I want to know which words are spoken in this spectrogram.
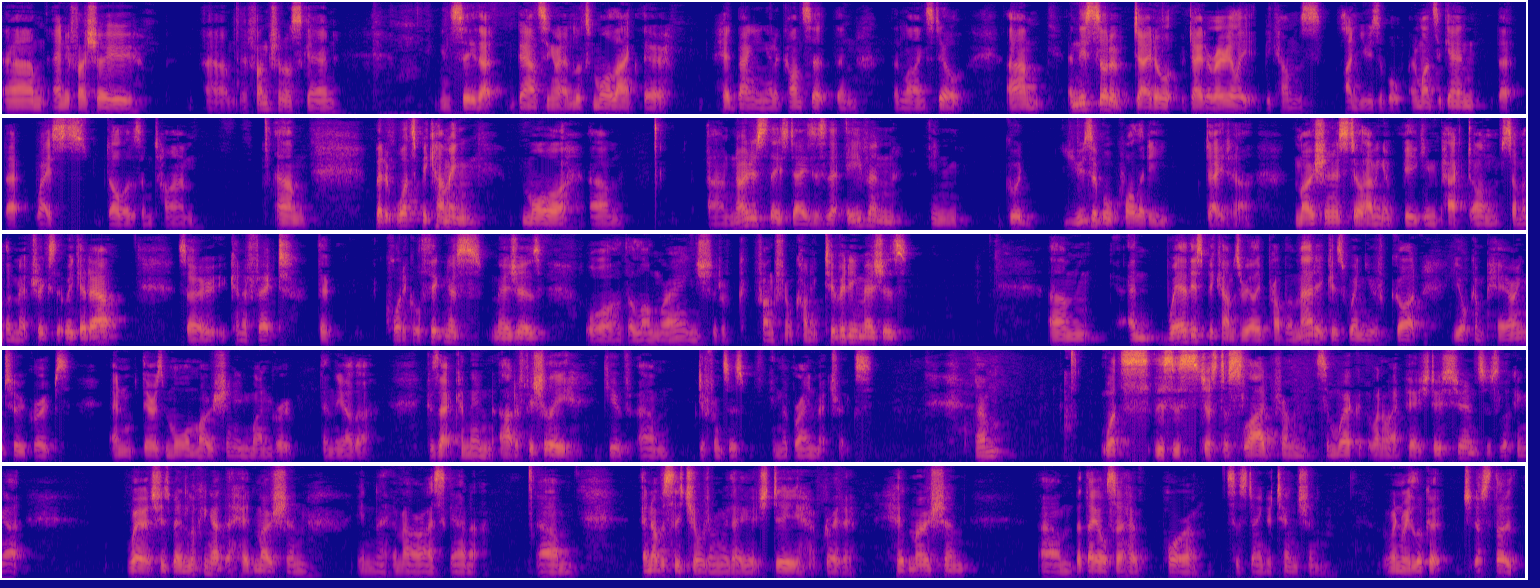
Um, and if I show you um, the functional scan, you can see that bouncing around looks more like they're headbanging at a concert than, than lying still. Um, and this sort of data, data really becomes unusable. And once again, that, that wastes dollars and time. Um, but what's becoming more um, uh, noticed these days is that even in good usable quality data, motion is still having a big impact on some of the metrics that we get out. So it can affect the cortical thickness measures or the long range sort of functional connectivity measures. Um, and where this becomes really problematic is when you've got, you're comparing two groups and there is more motion in one group than the other, because that can then artificially give um, differences in the brain metrics. Um, what's this is just a slide from some work that one of my PhD students was looking at, where she's been looking at the head motion in the MRI scanner. Um, and obviously children with ADHD have greater head motion, um, but they also have poorer sustained attention. When we look at just the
